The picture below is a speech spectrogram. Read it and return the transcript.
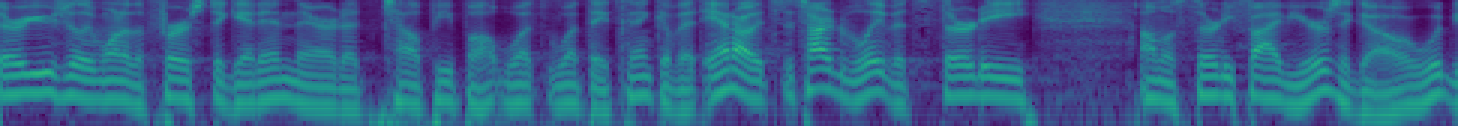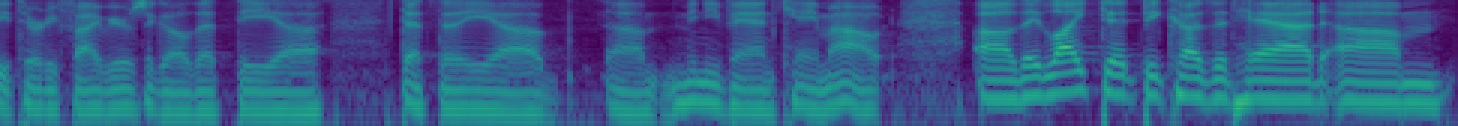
they're usually one of the first to get in there to tell people what, what they think of it. You know, it's it's hard to believe it's thirty, almost thirty five years ago, or would be thirty five years ago that the uh, that the uh, uh, minivan came out. Uh, they liked it because it had um,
